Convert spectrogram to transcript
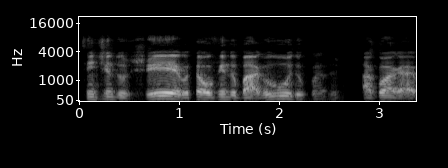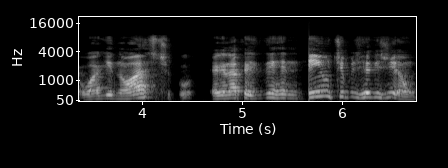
sentindo o cheiro, está ouvindo barulho. Agora, o agnóstico ele não acredita em nenhum tipo de religião,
